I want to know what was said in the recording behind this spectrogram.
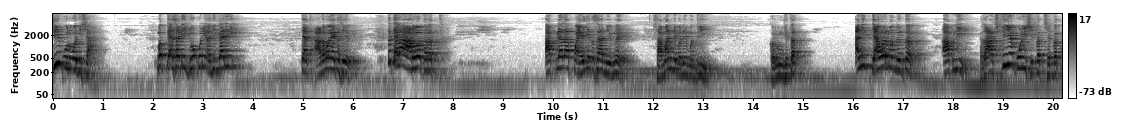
ती पूर्व दिशा. मग त्यासाठी जो कोणी अधिकारी त्यात आडवा येत असेल तर त्याला आडवं करत आपल्याला पाहिजे तसा निर्णय सामान्यपणे मंत्री करून घेतात. आणि त्यावर मग नंतर आपली राजकीय पोळी शिकत शिकत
